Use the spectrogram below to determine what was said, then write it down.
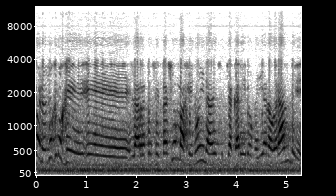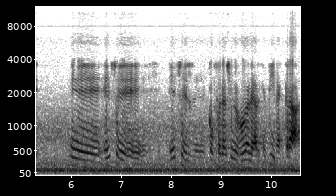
Bueno, yo creo que eh, la representación más genuina de ese chacarero mediano grande eh, es, eh, es el Confederaciones Rurales Argentinas, CRA.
